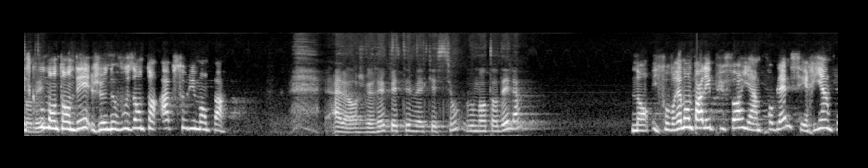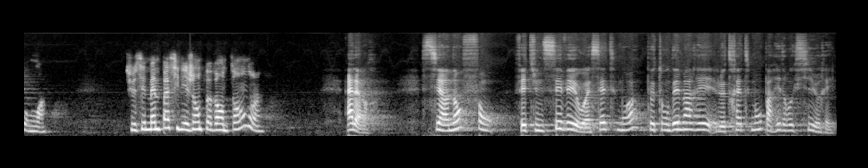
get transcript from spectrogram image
Est-ce que vous m'entendez? Je ne vous entends absolument pas. Alors, je vais répéter ma question. Vous m'entendez là? Non, il faut vraiment parler plus fort. Il y a un problème, c'est rien pour moi. Je ne sais même pas si les gens peuvent entendre. Alors, si un enfant fait une CVO à 7 mois, peut-on démarrer le traitement par hydroxyurée?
